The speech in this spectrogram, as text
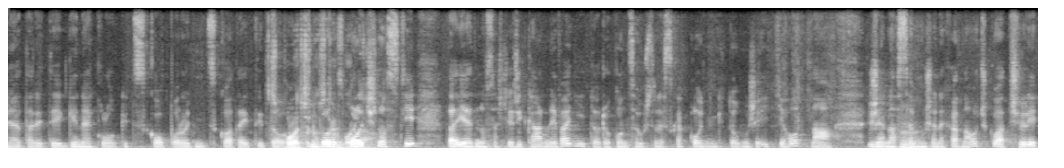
eh, tady ty gynekologicko, porodnicko a tady tyto Společnost, odbor společnosti, ta jednoznačně říká, nevadí to. Dokonce už se dneska kloní k tomu, že i těhotná žena se hmm. může nechat naočkovat. Čili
